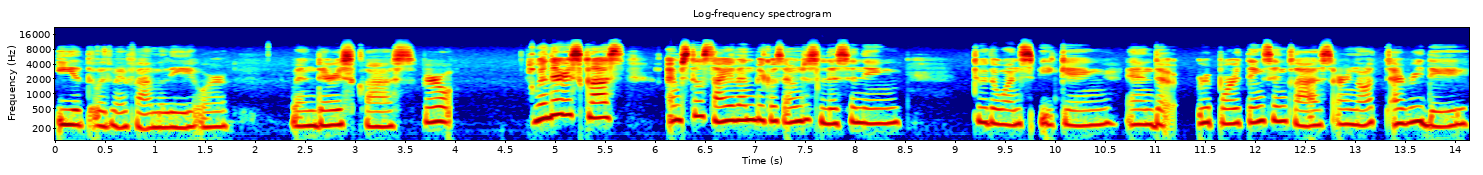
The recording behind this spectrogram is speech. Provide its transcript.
eat with my family or when there is class. Pero when there is class, I'm still silent because I'm just listening to the one speaking and the reportings in class are not every day.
